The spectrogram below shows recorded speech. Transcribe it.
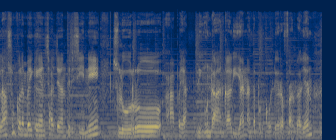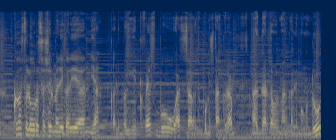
Langsung kalian bagikan saja nanti di sini seluruh apa ya link undangan kalian ataupun kode referral kalian ke seluruh sosial media kalian ya kalian bagikan ke Facebook, WhatsApp ataupun Instagram agar teman-teman kalian mengunduh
